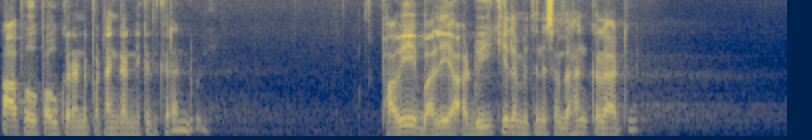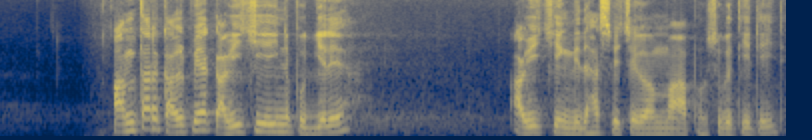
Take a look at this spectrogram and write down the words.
ආපහු පව් කරන්න පටන් ගන්න එකද කරන්න ඕනේ. පවේ බලය අඩුයි කියලා මෙතන සඳහන් කලාට අන්තර් කල්පයක් අවිචිය ඉන්න පුද්ගලය අවිචයෙන් නිදහස් වෙච්ච ගවම්ම ආපහු සුගතියටයිද.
